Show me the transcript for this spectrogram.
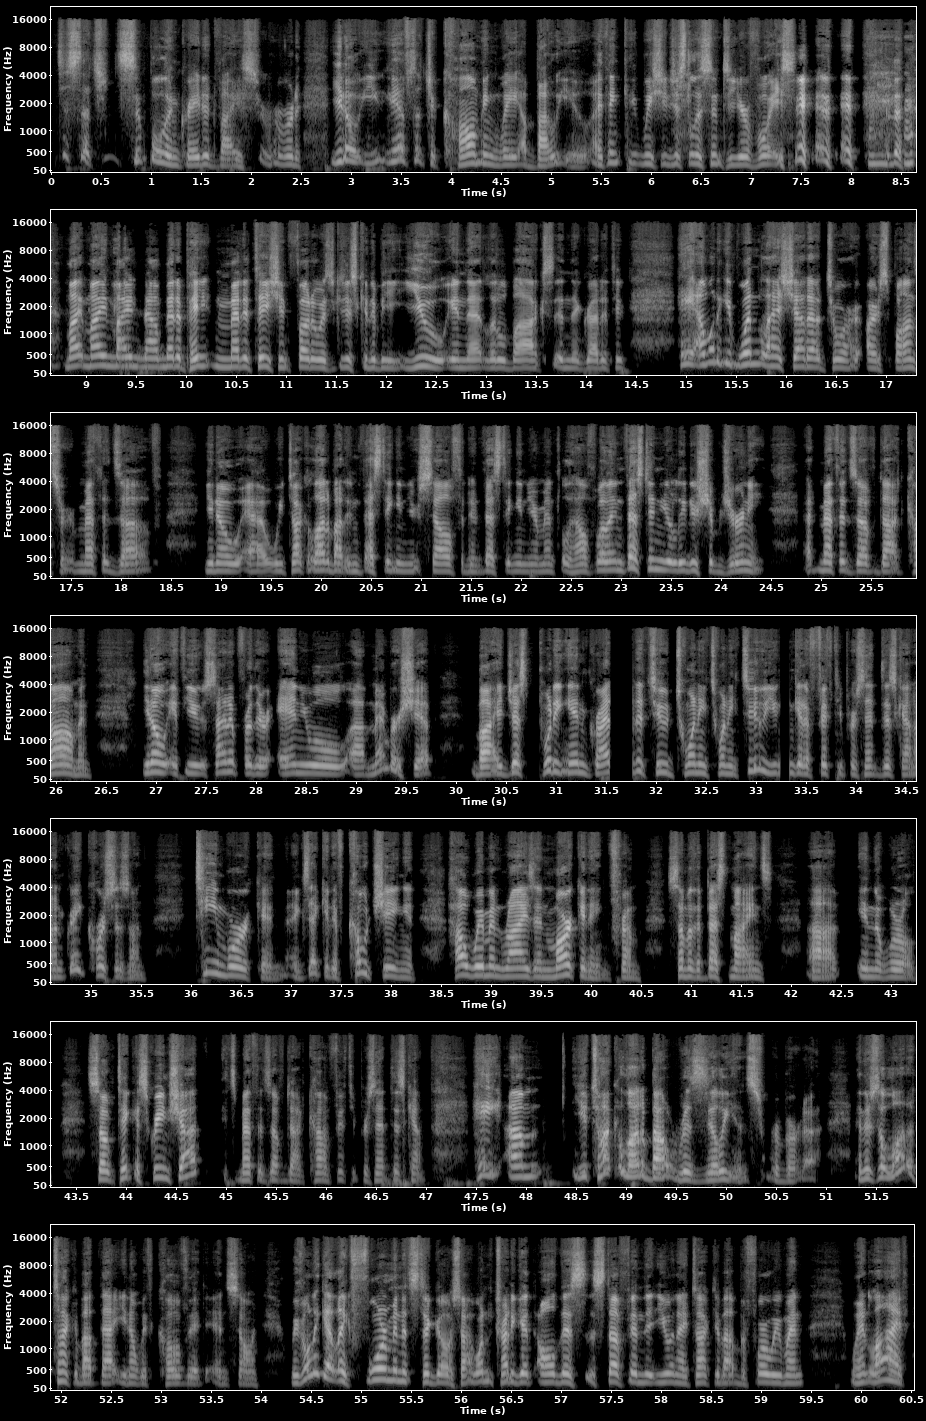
just such simple and great advice. You know, you, you, have such a calming way about you. I think we should just listen to your voice. the, my my my now meditate meditation photo is just going to be you in that little box in the gratitude. Hey, I want to give one last shout out to our, our sponsor, Methods of. You know, uh, we talk a lot about investing in yourself and investing in your mental health. Well, invest in your leadership journey at methodsof.com. And, you know, if you sign up for their annual uh, membership, by just putting in gratitude 2022 you can get a 50% discount on great courses on teamwork and executive coaching and how women rise and marketing from some of the best minds uh, in the world. So take a screenshot it's methodsof.com 50% discount. Hey um you talk a lot about resilience roberta and there's a lot of talk about that you know with covid and so on. We've only got like four minutes to go so i want to try to get all this stuff in that you and i talked about before we went went live.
